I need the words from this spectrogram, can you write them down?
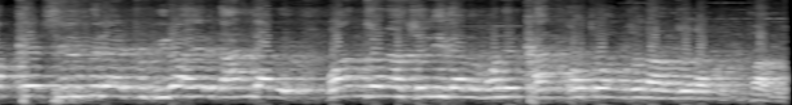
পক্ষের শিল্পীরা একটু বিরহের গান গাবে। অঞ্জনা চলে গেল, মনির খান কত অঞ্জনা অঞ্জনা করতে পারল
